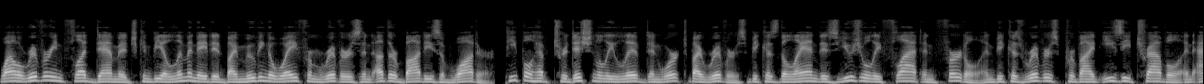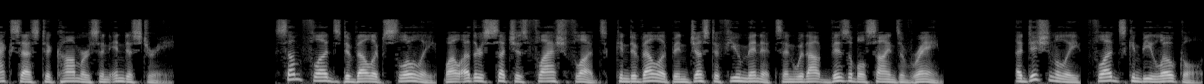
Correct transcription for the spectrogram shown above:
While riverine flood damage can be eliminated by moving away from rivers and other bodies of water, people have traditionally lived and worked by rivers because the land is usually flat and fertile and because rivers provide easy travel and access to commerce and industry. Some floods develop slowly, while others such as flash floods, can develop in just a few minutes and without visible signs of rain. Additionally, floods can be local,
